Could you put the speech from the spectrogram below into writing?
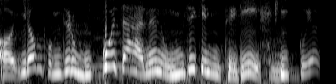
어, 이런 범주를 묻고자 하는 움직임들이 있고요.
